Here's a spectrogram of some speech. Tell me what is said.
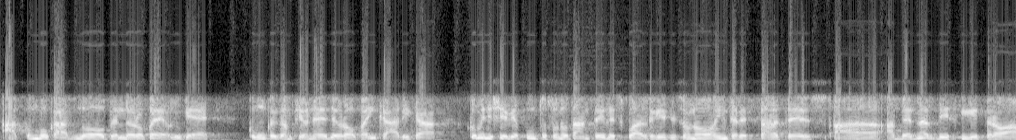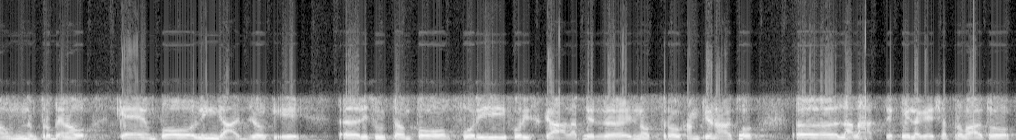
a convocarlo per l'Europeo, lui che è comunque campione d'Europa in carica. Come dicevi appunto sono tante le squadre che si sono interessate a, a Bernardeschi che però ha un, un problema che è un po' l'ingaggio che eh, risulta un po' fuori, fuori, scala per il nostro campionato. Eh, la Lazio è quella che ci ha provato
